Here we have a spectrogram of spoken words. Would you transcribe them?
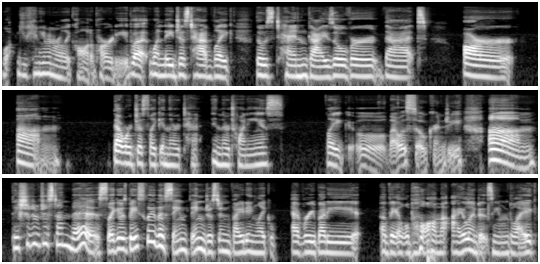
well, you can't even really call it a party, but when they just had like those 10 guys over that are, um, that were just like in their ten, in their 20s like oh that was so cringy. Um they should have just done this. Like it was basically the same thing just inviting like everybody available on the island it seemed like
